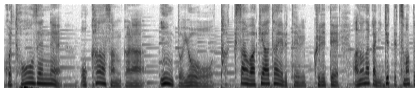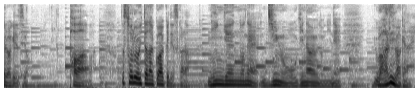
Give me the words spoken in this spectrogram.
これ当然ね、お母さんから陰と陽をたくさん分け与えてくれて、あの中にギュッて詰まってるわけですよ。パワーが。それをいただくわけですから、人間のね、腎を補うのにね、悪いわけない。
